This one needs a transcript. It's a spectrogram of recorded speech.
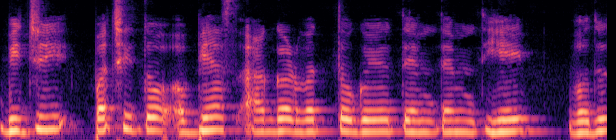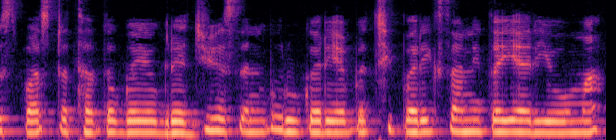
બીજી, પછી તો અભ્યાસ આગળ વધતો ગયો, તેમ તેમ ધ્યેય વધુ સ્પષ્ટ થતો ગયો. ગ્રેજ્યુએશન પૂરું કર્યા પછી પરીક્ષાની તૈયારીઓમાં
